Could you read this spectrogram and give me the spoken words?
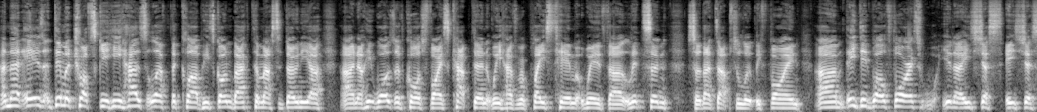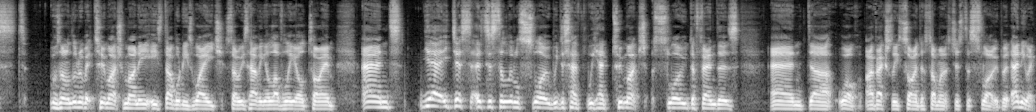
and that is Dimitrovsky. He has left the club. He's gone back to Macedonia. Uh, now, he was, of course, vice captain. We have replaced him with uh, Litson, so that's absolutely fine. Um, he did well for us. You know, he's just, he's just was on a little bit too much money. He's doubled his wage, so he's having a lovely old time. And yeah, it just it's just a little slow. We just have we had too much slow defenders, and uh, well, I've actually signed to someone that's just as slow. But anyway,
